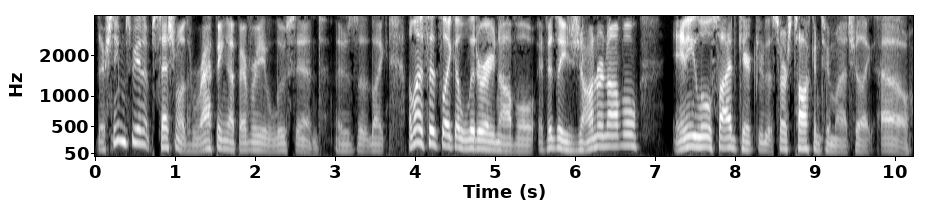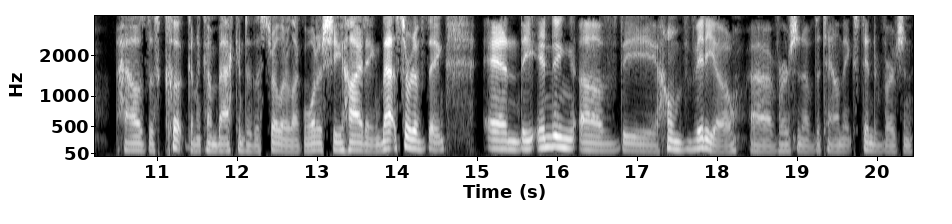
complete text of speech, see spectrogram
there seems to be an obsession with wrapping up every loose end. There's a, like, unless it's like a literary novel, if it's a genre novel, any little side character that starts talking too much, you're like, oh, how is this cook going to come back into this thriller? Like, what is she hiding? That sort of thing. And the ending of the home video uh, version of the town, the extended version,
